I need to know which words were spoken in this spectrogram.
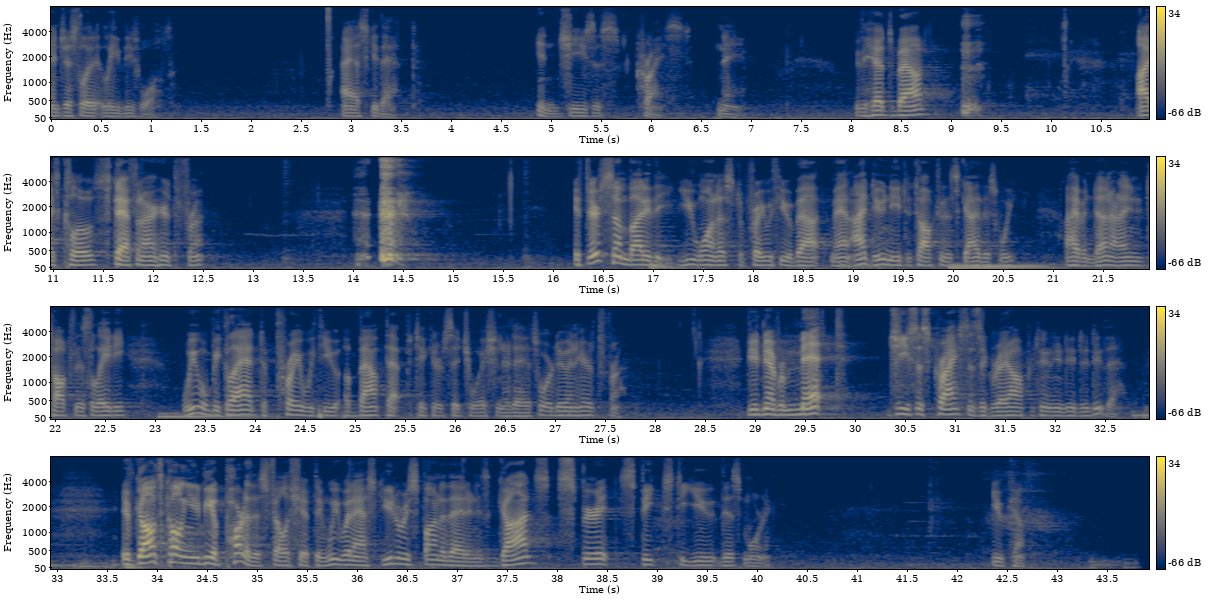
and just let it leave these walls. I ask you that in Jesus Christ's name. With your heads bowed, eyes closed, staff and I are here at the front. if there's somebody that you want us to pray with you about, man, I do need to talk to this guy this week. I haven't done it. I need to talk to this lady. We will be glad to pray with you about that particular situation today. That's what we're doing here at the front. If you've never met Jesus Christ, it's a great opportunity to do that. If God's calling you to be a part of this fellowship, then we would ask you to respond to that. And as God's Spirit speaks to you this morning, you come.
